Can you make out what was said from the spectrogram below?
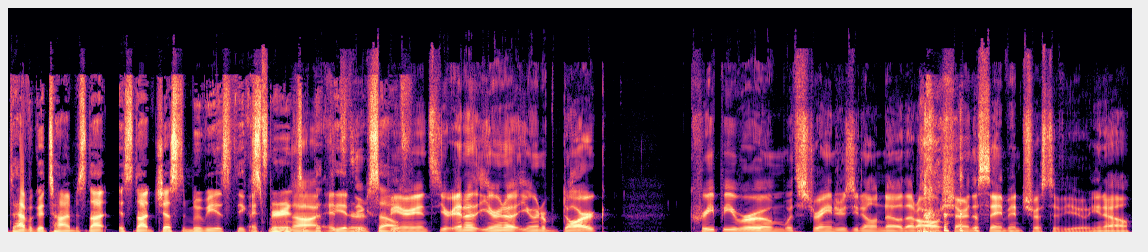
to have a good time. It's not it's not just the movie; it's the experience it's not, of the theater it's the itself. Experience. You're in a you're in a you're in a dark, creepy room with strangers you don't know that are all sharing the same interest of you. You know,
